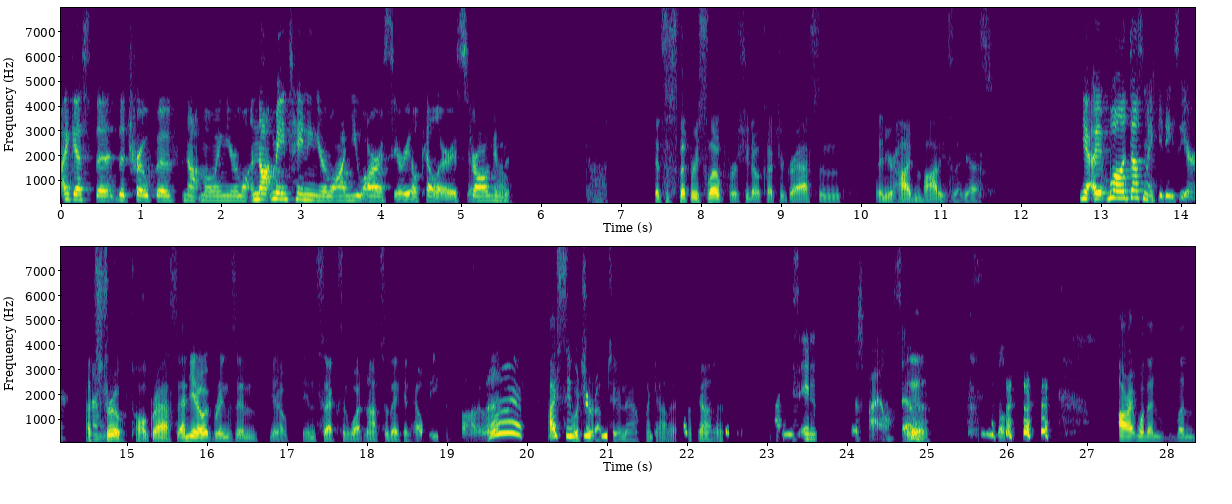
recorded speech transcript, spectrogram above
I guess the the trope of not mowing your lawn, not maintaining your lawn, you are a serial killer is strong. Yeah, God, it's a slippery slope. First, you don't cut your grass, and then you're hiding bodies. I guess. Yeah, it, well, it does make it easier. That's um, true. Tall grass, and you know it brings in you know insects and whatnot, so they can help eat the bottom. Ah, I see what you're up to now. I got it. I got it. In this pile, so. Yeah. All right. Well, then, then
